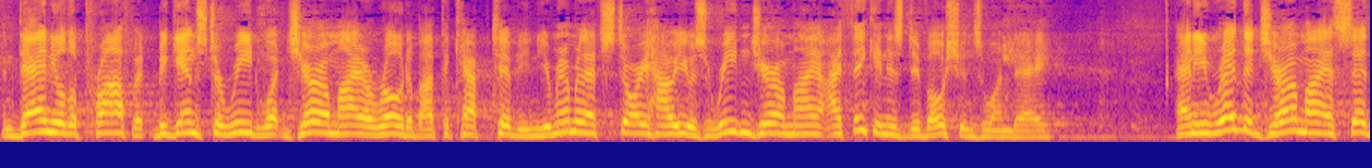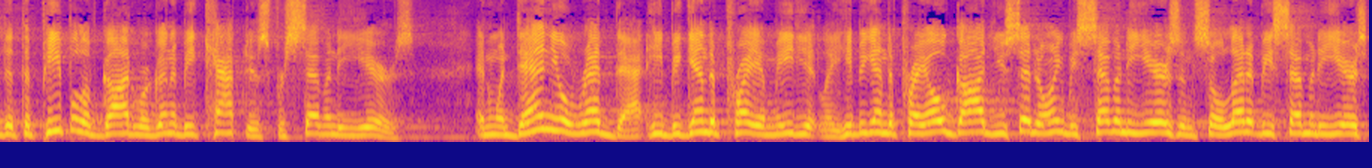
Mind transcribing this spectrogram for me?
And Daniel the prophet begins to read what Jeremiah wrote about the captivity. And you remember that story how he was reading Jeremiah, I think in his devotions one day. And he read that Jeremiah said that the people of God were going to be captives for 70 years. And when Daniel read that, he began to pray immediately. He began to pray, Oh God, you said it only be 70 years, and so let it be 70 years.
